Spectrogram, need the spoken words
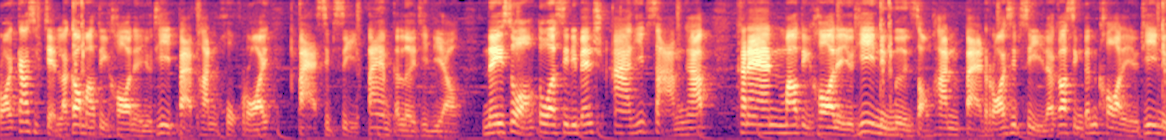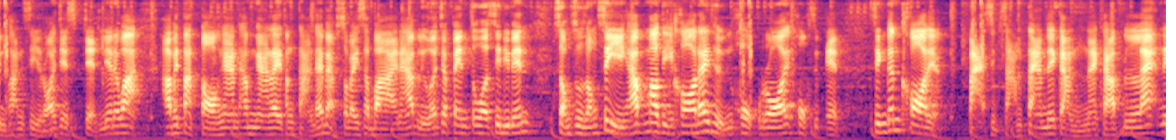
1,897 แล้วก็มัลติคอร์เนี่ยอยู่ที่ 8,684 แต้มกันเลยทีเดียว ในส่วนของตัว Cinebench R23 ครับคะแนนมัลติคอร์เนี่ยอยู่ที่ 12,814 แล้วก็ซิงเกิลคอร์เนี่ยอยู่ที่ 1,477 เรียกได้ว่าเอาไปตัดต่องานทำงานอะไรต่างๆ ได้แบบสบายๆนะครับ หรือว่าจะเป็นตัว Cinebench 2024 ครับมัลติคอร์ได้ถึง 661 ซิงเกิลคอร์เนี่ย 83 แต้มด้วยกันนะครับ และใน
